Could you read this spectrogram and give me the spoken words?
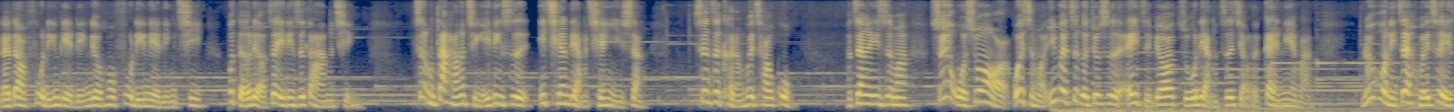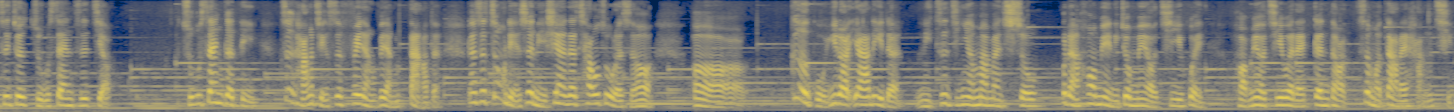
来到负零点零六或负零点零七，不得了，这一定是大行情。这种大行情一定是一千两千以上，甚至可能会超过，这样的意思吗？所以我说哦，为什么？因为这个就是 A 指标足两只脚的概念嘛。如果你再回撤一次，就足三只脚。足三个底，这个行情是非常非常大的。但是重点是你现在在操作的时候，呃，个股遇到压力的，你资金要慢慢收，不然后面你就没有机会，好，没有机会来跟到这么大的行情。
